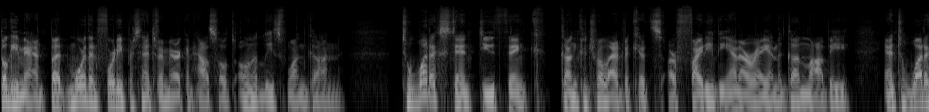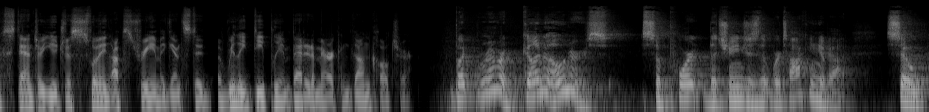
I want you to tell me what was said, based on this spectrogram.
boogeyman, but more than 40% of American households own at least one gun. To what extent do you think gun control advocates are fighting the NRA and the gun lobby? And to what extent are you just swimming upstream against a, a really deeply embedded American gun culture? But remember, gun owners support the changes that we're talking about. So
